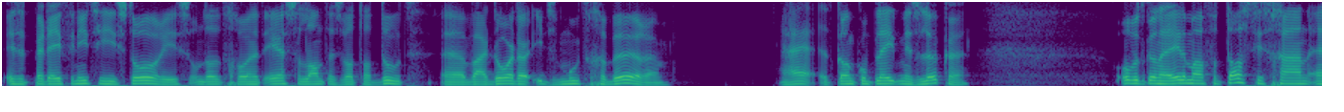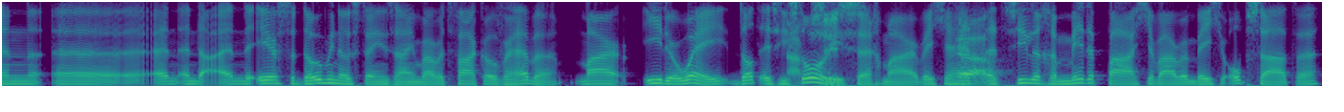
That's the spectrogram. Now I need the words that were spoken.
is het per definitie historisch, omdat het gewoon het eerste land is wat dat doet, waardoor er iets moet gebeuren. Hè, het kan compleet mislukken. Of het kan helemaal fantastisch gaan en, uh, en, en, de, en de eerste domino-steen zijn waar we het vaak over hebben. Maar either way, dat is historisch, ja, zeg maar. Weet je, het, ja. het zielige middenpaadje waar we een beetje op zaten.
